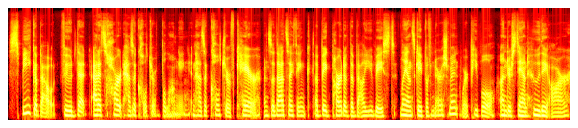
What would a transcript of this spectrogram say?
speak about food that at its heart has a culture of belonging and has a culture of care. And so that's, I think, a big part of the value based landscape of nourishment where people understand who they are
